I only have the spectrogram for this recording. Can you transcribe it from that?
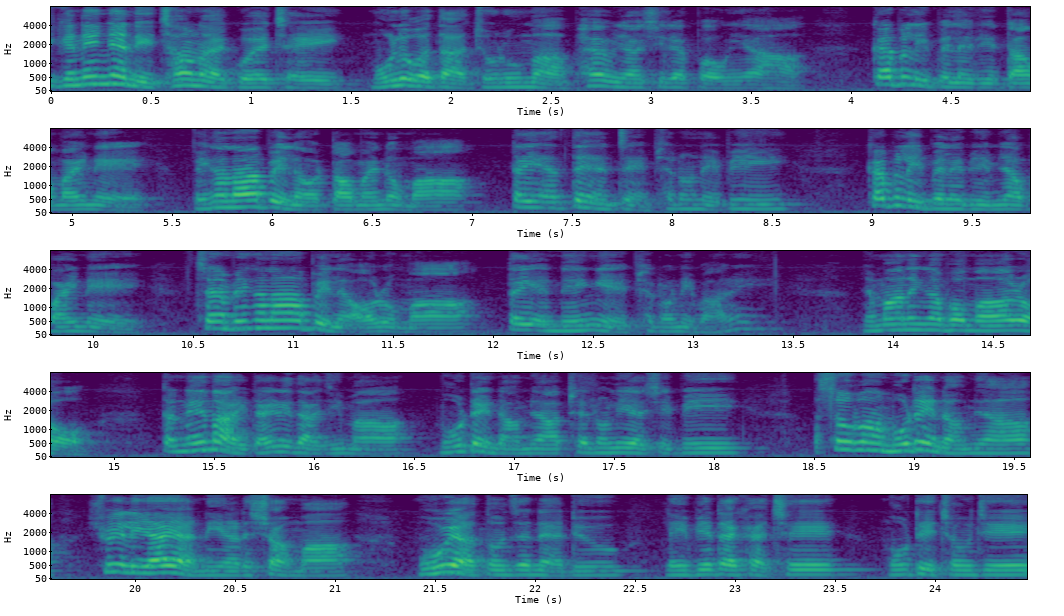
ဒီကနေ့ညနေ6နာရီခွဲအချိန်မိုးလေဝသဂျိုးတို့မှဖတ်ရရှိတဲ့ပုံအရကပ်ပလီပင်လယ်ပြင်တောင်ပိုင်းနဲ့ဘင်္ဂလားပင်လယ်တောင်ပိုင်းတို့မှာတိမ်အသင့်အတင့်ဖြစ်ထွန်းနေပြီးကပ်ပလီပင်လယ်ပြင်မြောက်ပိုင်းနဲ့ကြံဘင်္ဂလားပင်လယ်အော်တို့မှာတိမ်အနှင်းငယ်ဖြစ်ထွန်းနေပါတယ်။မြန်မာနိုင်ငံပေါ်မှာကတော့တနင်္လာရီတိုင်းဒေသကြီးမှာမိုးတိမ်တောင်များဖြစ်ထွန်းလျက်ရှိပြီးအဆိုပါမိုးတိမ်တောင်များရွှေလျားရနေရာတစ်လျှောက်မှာမိုးရွာသွန်းခြင်းနဲ့အတူလေပြင်းတိုက်ခတ်ခြင်းမိုးတိတ်ချုံခြင်း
